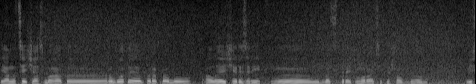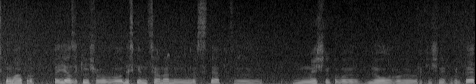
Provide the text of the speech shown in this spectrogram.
Я на цей час багато роботи перепробував, але через рік, е, у 23-му році, пішов до військкомату. Я закінчував Одеський національний університет е, Мечникова біолого-географічний факультет,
